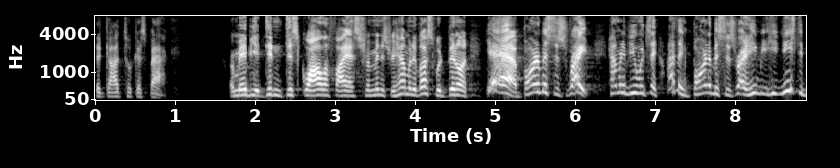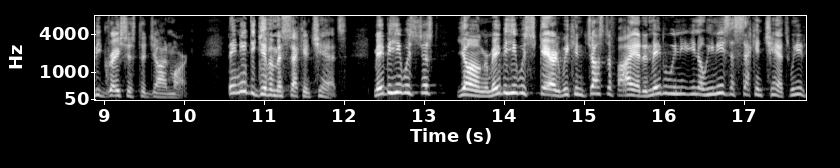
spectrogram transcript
that God took us back? or maybe it didn't disqualify us from ministry. How many of us would have been on, yeah, Barnabas is right? How many of you would say, I think Barnabas is right? He, he needs to be gracious to John Mark. They need to give him a second chance. Maybe he was just young, or maybe he was scared. We can justify it, and maybe we need, you know, he needs a second chance. We need,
